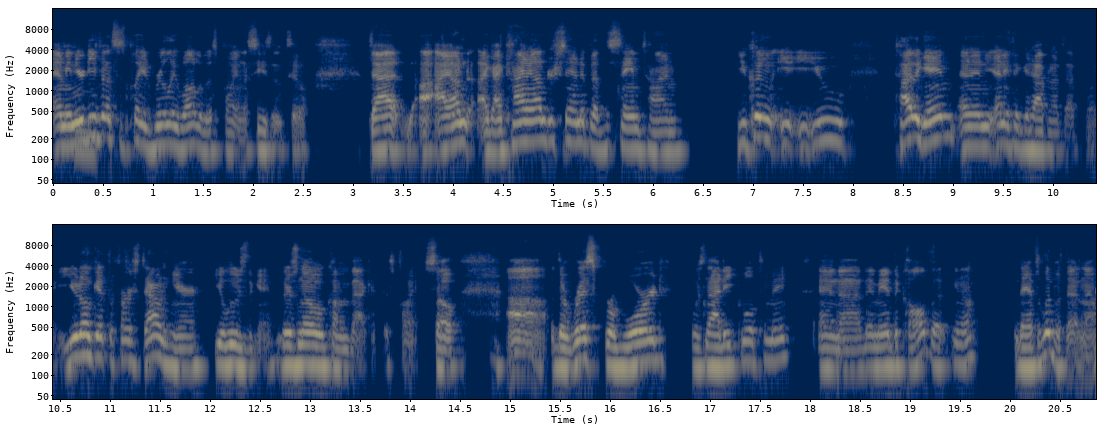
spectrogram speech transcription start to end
I mean, your defense has played really well to this point in the season too. That I I, I kind of understand it, but at the same time, you couldn't you, you tie the game and then anything could happen at that point. You don't get the first down here, you lose the game. There's no coming back at this point. So uh, the risk reward was not equal to me, and uh, they made the call, but you know they have to live with that now.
